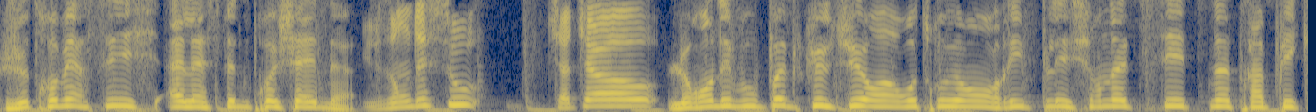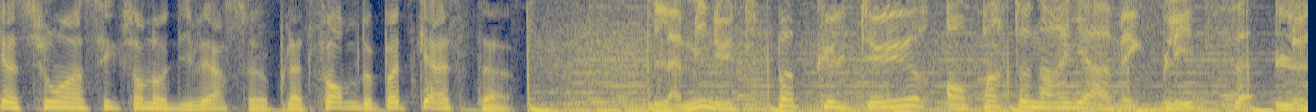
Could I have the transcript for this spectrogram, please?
Je te remercie. À la semaine prochaine. Ils ont des sous Ciao ciao Le rendez-vous pop culture à retrouver en replay sur notre site, notre application ainsi que sur nos diverses plateformes de podcast. La Minute Pop Culture en partenariat avec Blitz, le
